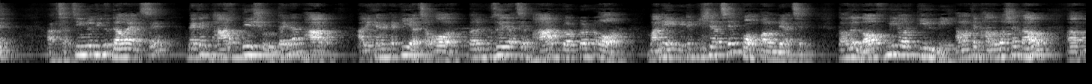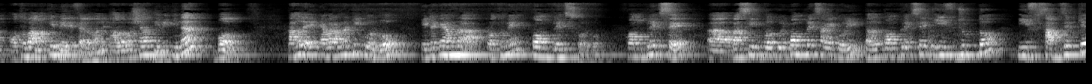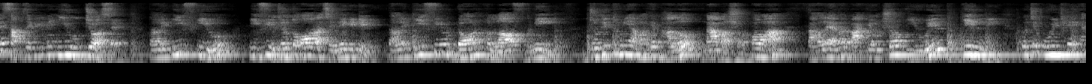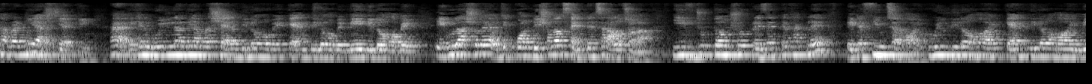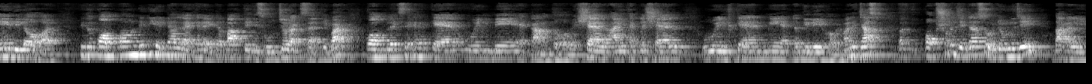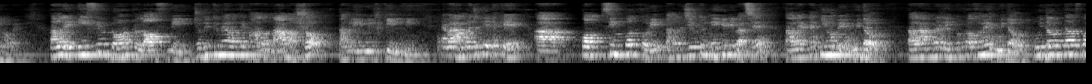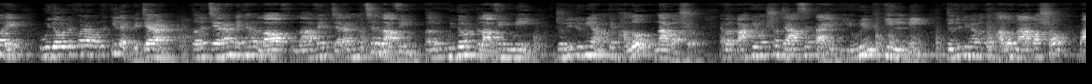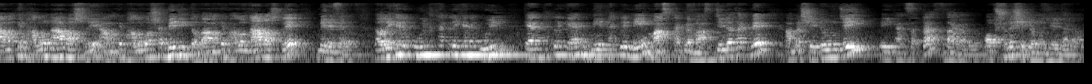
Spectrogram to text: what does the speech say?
আচ্ছা চিহ্ন কিন্তু দেওয়াই আছে। দেখেন ভাব দিয়ে শুরু, তাই না? ভাব আর এখানে একটা কি আছে? অর তাহলে বুঝে যাচ্ছে ভাব ডট ডট অর মানে এটা কিসে আছে? কম্পাউন্ডে আছে। তাহলে love me or kill me আমাকে ভালোবাসা দাও অথবা আমাকে মেরে ফেলো। মানে ভালোবাসা দিবি কিনা বল। তাহলে এবার আমরা কি করব? এটাকে আমরা প্রথমে কমপ্লেক্স করব। কমপ্লেক্সে বা সিম্পল করি কমপ্লেক্স আগে করি। তাহলে কমপ্লেক্সে ইফ যুক্ত ইফ সাবজেক্টকে সাবজেক্ট এখানে ইউ উজ্জ আছে। তাহলে ইফ ইউ ইফ ইউ যেহেতু অর আছে নেগেটিভ তাহলে if you don't love me যদি তুমি আমাকে ভালো না বাসো, কমা তাহলে আবার বাকি অংশ ইউ উইল কিল মি ওই যে উইলকে এখানে আমরা নিয়ে আসছি আর কি। হ্যাঁ এখানে উইল না দিয়ে আমরা শ্যাল দিলেও হবে ক্যান দিলেও হবে মে দিলেও হবে। এগুলো আসলে ওই যে কন্ডিশনাল সেন্টেন্সের আলোচনা। ইফ যুক্ত অংশ প্রেজেন্টে থাকলে এটা ফিউচার হয়। উইল দিলেও হয় ক্যান দিলেও হয় মে দিলেও হয়। কিন্তু কম্পাউন্ডে কি এটা লেখে না, এটা বাদ দিয়ে দিছে উজ্জ্ব রাখছে আর কি। বাট কমপ্লেক্স এখানে ক্যান উইল মে একটা আনতে হবে। শ্যাল আই থাকলে শ্যাল উইল ক্যান মে একটা দিলেই হবে। মানে জাস্ট অপশনে যেটা আছে ওইটা অনুযায়ী দাগালেই হবে। তাহলে if you don't love me যদি তুমি আমাকে ভালো না বাসো, তাহলে ইউ উইল কিল মি এবার আমরা যদি এটাকে কম সিম্পল করি, তাহলে যেহেতু নেগেটিভ আছে, তাহলে একটা কি হবে? উইদাউট তাহলে আমরা লিখব প্রথমে উইদাউট উইদাউট দেওয়ার পরে উইদাউট এর পরে আমাদের কি লাগবে? জেরান্ড তাহলে জেরান্ড এখানে লাভ লাভের জেরান্ড হচ্ছে লাভিং তাহলে উইদাউট লাভিং মি যদি তুমি আমাকে ভালো না বাসো। এবার বাকি অংশ যা আছে তাই। ইউ উইল কিল মি যদি তুমি আমাকে ভালো না বাসো বা আমাকে ভালো না বাসলে, আমাকে ভালোবাসা ব্যতীত বা আমাকে ভালো না বাসলে মেরে ফেলো। তাহলে এখানে উইল থাকলে এখানে উইল ক্যান থাকলে ক্যান মে থাকলে মে মাস থাকলে মাস যেটা থাকবে, আমরা সেটা অনুযায়ী এই অ্যান্সারটা দাগাবো অপশনে সেটা অনুযায়ী দাগাবো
